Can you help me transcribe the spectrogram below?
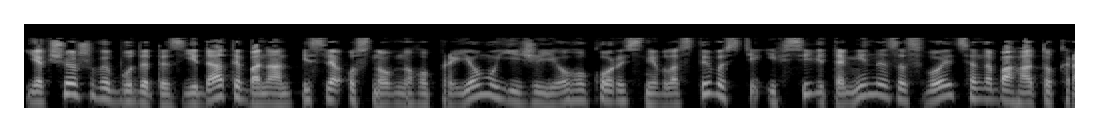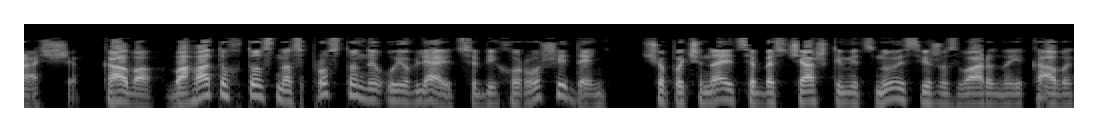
Якщо ж ви будете з'їдати банан після основного прийому їжі, його корисні властивості і всі вітаміни засвояться набагато краще. Кава багато хто з нас просто не уявляють собі хороший день, що починається без чашки міцної свіжозвареної кави.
